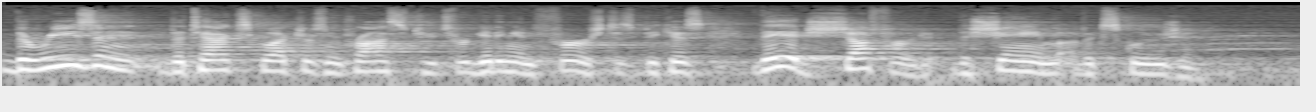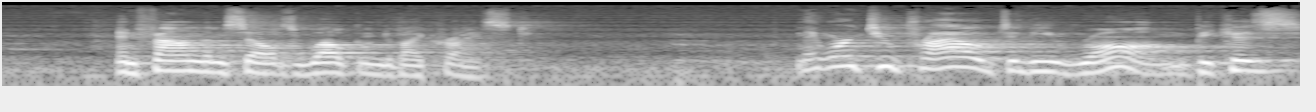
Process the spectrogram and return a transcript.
The reason the tax collectors and prostitutes were getting in first is because they had suffered the shame of exclusion and found themselves welcomed by Christ. They weren't too proud to be wrong because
